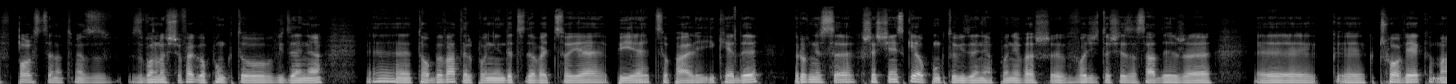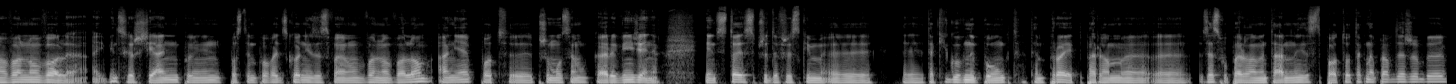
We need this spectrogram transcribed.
w Polsce, natomiast z wolnościowego punktu widzenia e, to obywatel powinien decydować, co je, pije, co pali i kiedy. Również z chrześcijańskiego punktu widzenia, ponieważ wywodzi to się zasady, że e, człowiek ma wolną wolę, więc chrześcijanin powinien postępować zgodnie ze swoją wolną wolą, a nie pod e, przymusem kary więzienia. Więc to jest przede wszystkim taki główny punkt. Ten projekt, zespół parlamentarny jest po to tak naprawdę, żeby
